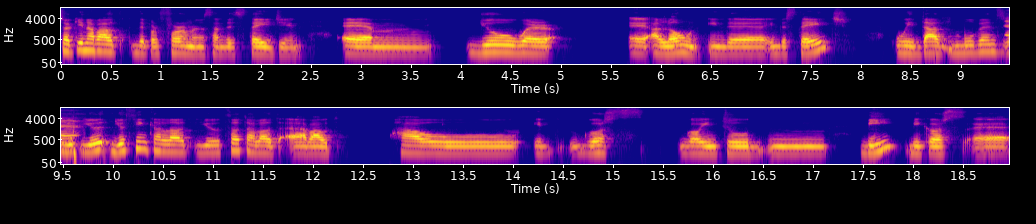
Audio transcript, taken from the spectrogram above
talking about the performance and the staging, um, you were alone in the in the stage with that movements. Yeah. You, you you think a lot. You thought a lot about how it was going to mm, be because uh,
